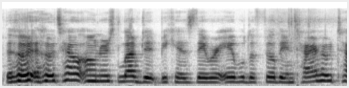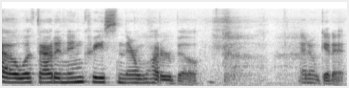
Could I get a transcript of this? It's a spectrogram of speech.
The ho- hotel owners loved it because they were able to fill the entire hotel without an increase in their water bill. I don't get it.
